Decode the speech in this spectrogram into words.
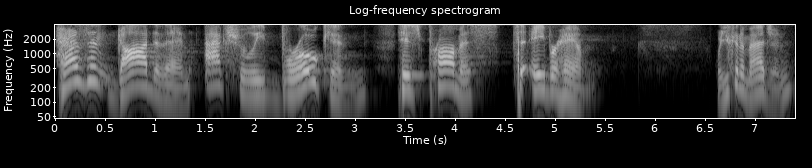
Hasn't God then actually broken his promise to Abraham? Well, you can imagine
